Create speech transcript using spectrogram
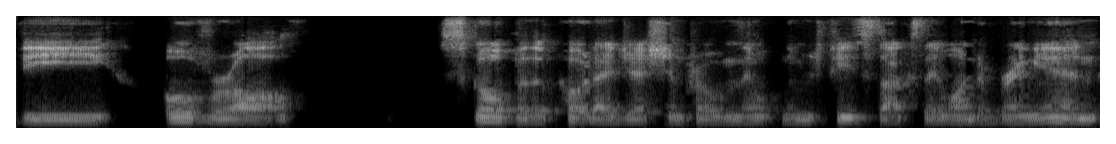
the overall scope of the co-digestion program, the, the feedstocks they wanted to bring in,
